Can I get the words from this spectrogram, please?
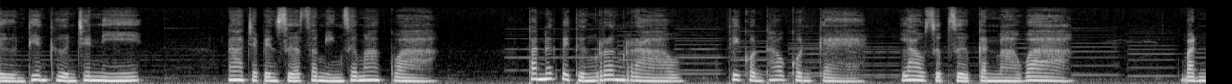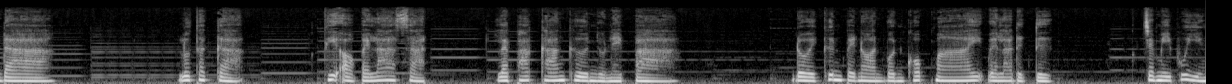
ดื่นเที่ยงคืนเช่นนี้ น่าจะเป็นเสือสมิงเสียมากกว่า ท่านนึกไปถึงเรื่องราว ที่คนเฒ่าคนแก่ เล่าสืบๆกันมาว่า บรรดา ลุทกะ ที่ออกไปล่าสัตว์ และพักค้างคืนอยู่ในป่า โดยขึ้นไปนอนบนคบไม้เวลาดึกๆ จะมีผู้หญิง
